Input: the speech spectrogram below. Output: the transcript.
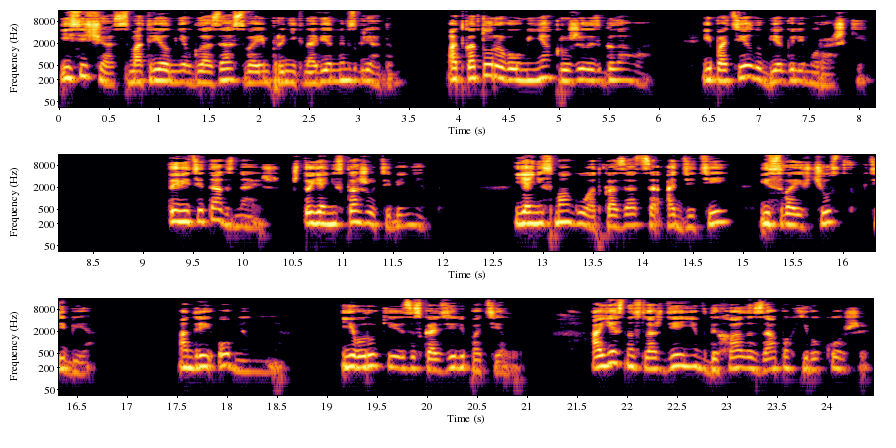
И сейчас смотрел мне в глаза своим проникновенным взглядом, от которого у меня кружилась голова, и по телу бегали мурашки. Ты ведь и так знаешь, что я не скажу тебе «нет». Я не смогу отказаться от детей и своих чувств к тебе. Андрей обнял меня. Его руки заскользили по телу а я с наслаждением вдыхала запах его кожи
